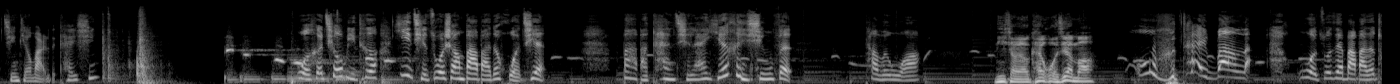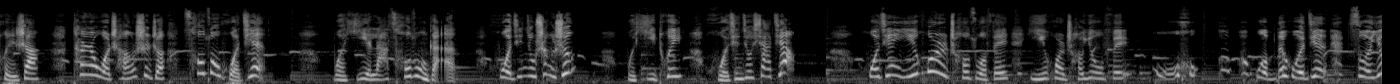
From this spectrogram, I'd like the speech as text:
今天玩的开心。我和丘比特一起坐上爸爸的火箭，爸爸看起来也很兴奋。他问我：“你想要开火箭吗？”哦，太棒了！我坐在爸爸的腿上，他让我尝试着操纵火箭。我一拉操纵杆，火箭就上升；我一推，火箭就下降。火箭一会儿朝左飞，一会儿朝右飞。哦，我们的火箭左右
